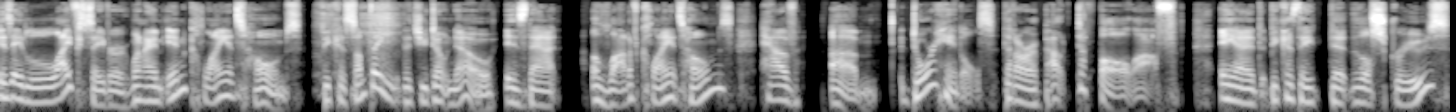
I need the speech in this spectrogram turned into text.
is a lifesaver when I'm in clients' homes because something that you don't know is that a lot of clients' homes have um, door handles that are about to fall off, and because they the, the little screws.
